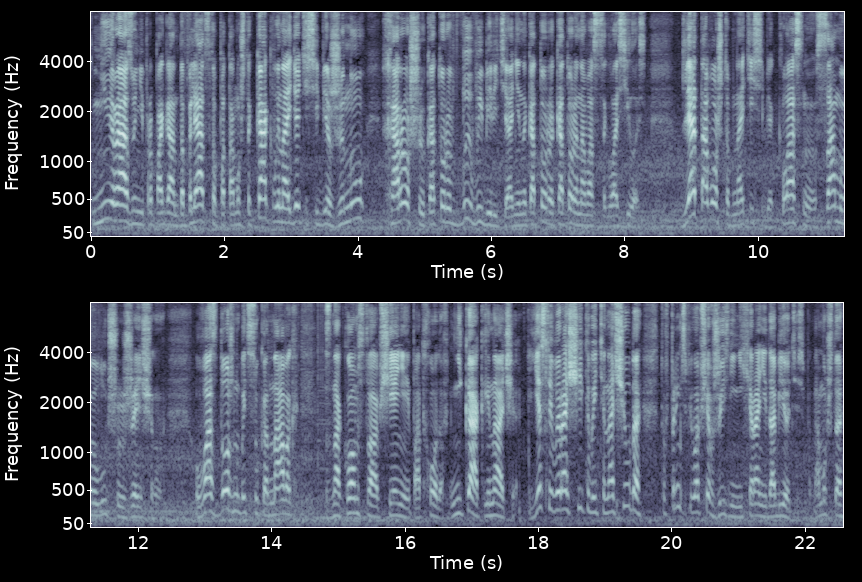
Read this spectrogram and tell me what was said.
ни разу не пропаганда блядства, потому что как вы найдете себе жену хорошую, которую вы выберете, а не на которую, которая на вас согласилась? Для того, чтобы найти себе классную, самую лучшую женщину, у вас должен быть, сука, навык знакомства, общения и подходов. Никак иначе. Если вы рассчитываете на чудо, то, в принципе, вообще в жизни ни хера не добьетесь. Потому что,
